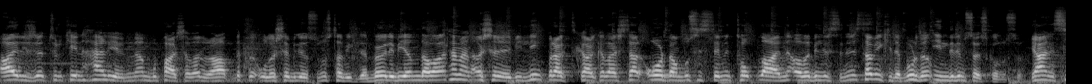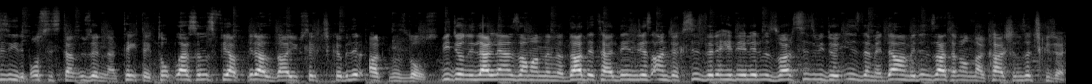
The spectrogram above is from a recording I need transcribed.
Ayrıca Türkiye'nin her yerinden bu parçalara rahatlıkla ulaşabiliyorsunuz. Tabii ki de böyle bir yanı da var. Hemen aşağıya bir link bıraktık arkadaşlar. Oradan bu sistemin toplu halini alabilirsiniz. Tabii ki de burada indirim söz konusu. Yani siz gidip o sistem üzerinden tek tek toplarsanız fiyat biraz daha yüksek çıkabilir aklınızda olsun. Videonun ilerleyen zamanlarında daha detaylı değineceğiz ancak sizlere hediyelerimiz var. Siz videoyu izlemeye devam edin zaten onlar karşınıza çıkacak.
